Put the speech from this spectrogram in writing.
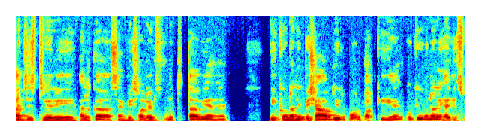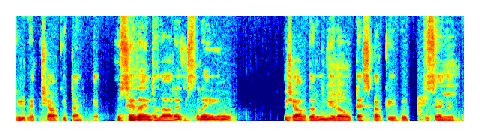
ਅੱਜ ਸਵੇਰੇ ਹਲਕਾ ਸੈਮੀ ਸੋਲਿਡ ਫੂਡ ਦਿੱਤਾ ਗਿਆ ਹੈ। ਇੱਕ ਉਹਨਾਂ ਦੀ ਪਿਸ਼ਾਬ ਦੀ ਰਿਪੋਰਟ ਬਾਕੀ ਹੈ ਕਿਉਂਕਿ ਉਹਨਾਂ ਨੇ ਹਜੇ ਸਵੇਰ ਦੇ ਪਿਸ਼ਾਬ ਕੀਤਾ ਨਹੀਂ ਹੈ। ਉਸੇ ਦਾ ਇੰਤਜ਼ਾਰ ਹੈ ਜਿਸ ਤਰ੍ਹਾਂ ਹੀ ਉਹ ਪਿਸ਼ਾਬ ਕਰਨਗੇ ਤਾਂ ਉਹ ਟੈਸਟ ਕਰਕੇ ਫਿਰ ਦੱਸਿਆ ਜਾਏਗਾ।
